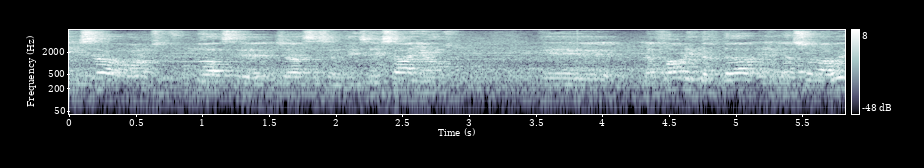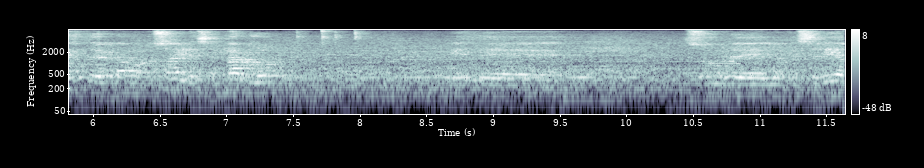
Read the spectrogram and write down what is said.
IMSA, bueno, se fundó hace ya 66 años. Eh, la fábrica está en la zona oeste de Gran Buenos Aires, en Merlo, sobre lo que sería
